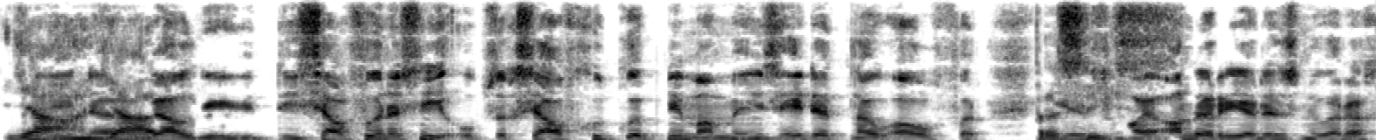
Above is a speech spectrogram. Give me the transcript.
Ja, en, uh, ja. Wel die die selfoon is nie op sigself goedkoop nie, maar mense het dit nou al vir presies baie ander redes nodig.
